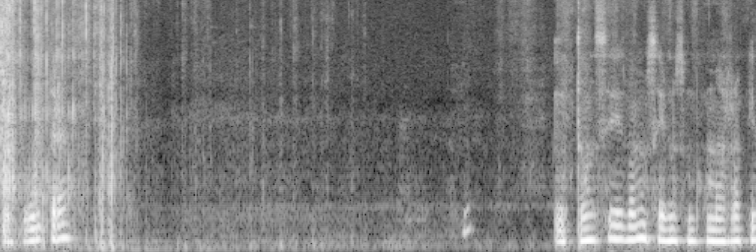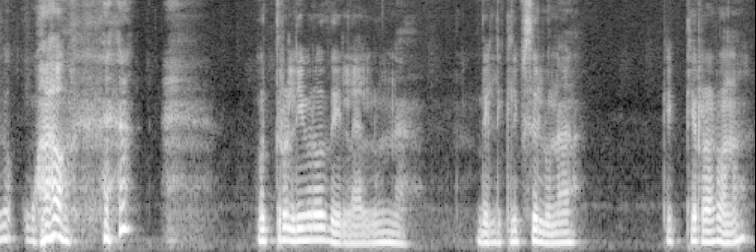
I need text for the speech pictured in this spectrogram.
dos ultras. Entonces vamos a irnos un poco más rápido. ¡Wow! Otro libro de la luna. Del eclipse lunar. Qué, qué raro, ¿no?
